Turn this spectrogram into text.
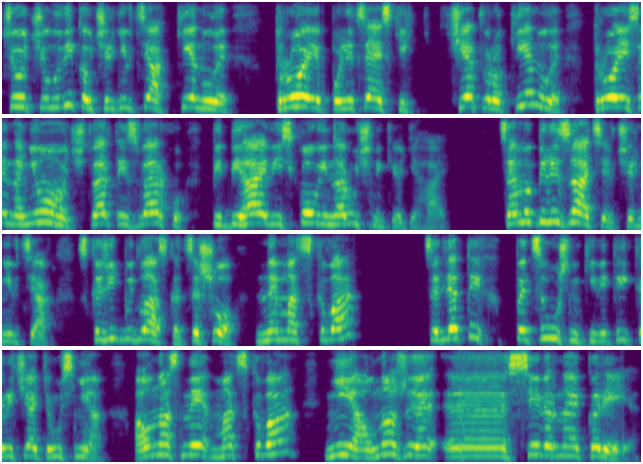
цього чоловіка в Чернівцях кинули троє поліцейських, четверо кинули, троє на нього, четвертий зверху підбігає військовий наручники одягає. Це мобілізація в Чернівцях. Скажіть, будь ласка, це що, не Москва? Це для тих ПЦУшників, які кричать Русня. А у нас не Москва, ні, а у нас же е, Северна Корея.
